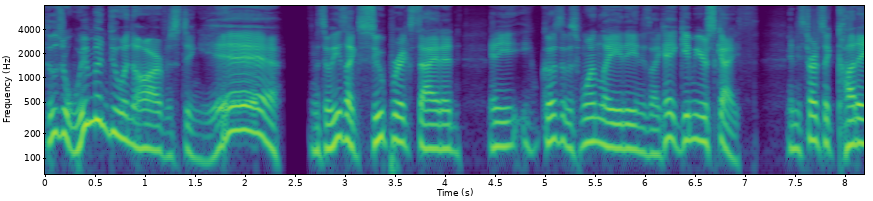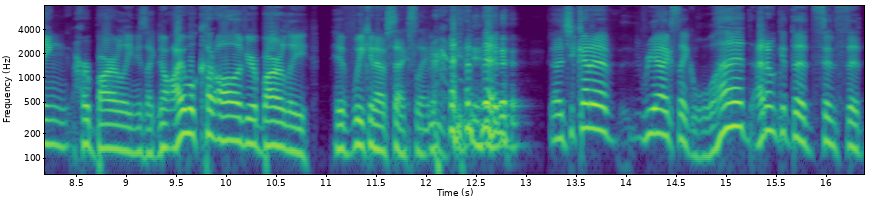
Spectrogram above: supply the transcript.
those are women doing the harvesting. Yeah. And so he's like super excited. And he, he goes to this one lady and he's like, hey, give me your scythe. And he starts like cutting her barley. And he's like, no, I will cut all of your barley if we can have sex later. and then uh, she kind of reacts like, what? I don't get the sense that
